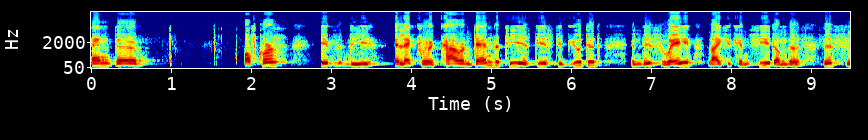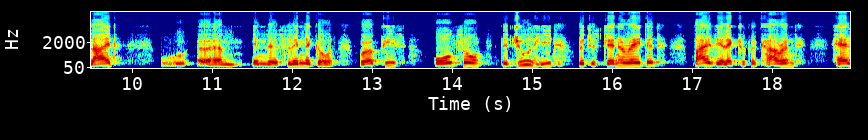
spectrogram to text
And uh, of course if the electric current density is distributed in this way like you can see it on the, this slide um, in the cylindrical workpiece also the joule heat which is generated by the electrical current has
